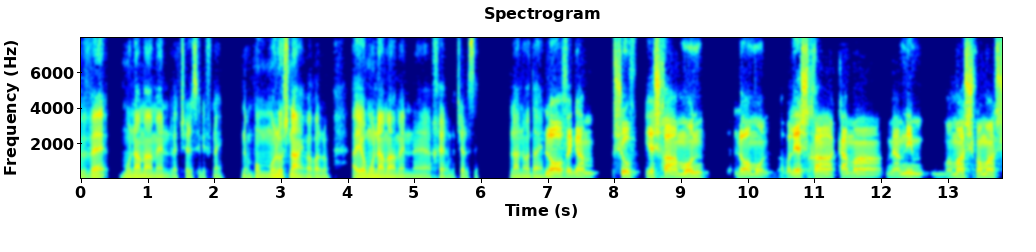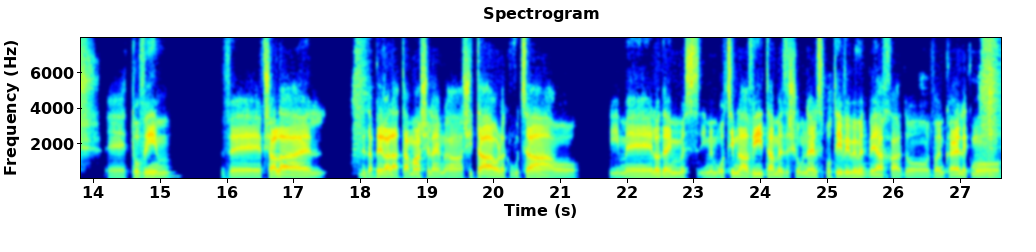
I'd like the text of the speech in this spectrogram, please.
ומונה מאמן לצ'לסי לפני. מו- מונו שניים, אבל היום מונה מאמן אה, אחר לצ'לסי. לנו עדיין... לא, אה, וגם, שוב, יש לך המון, לא המון, אבל יש לך כמה מאמנים ממש ממש אה, טובים, ואפשר לה, לדבר על ההתאמה שלהם לשיטה או לקבוצה, או אם, אה, לא יודע, אם, אם הם רוצים להביא איתם איזשהו מנהל ספורטיבי באמת ביחד, או דברים כאלה, כמו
